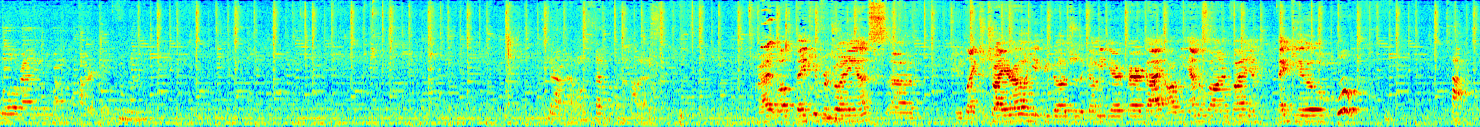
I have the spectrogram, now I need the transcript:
More you let it roll around in your mouth, the hotter it gets. Yeah, that one's definitely hottest. All right. Well, thank you for joining us. Uh, if you'd like to try your own, you can go to the Gummy Bear Bear Guy on the Amazon and find him. Thank you. Woo! Hot.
